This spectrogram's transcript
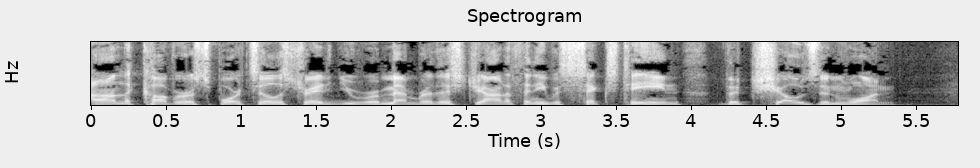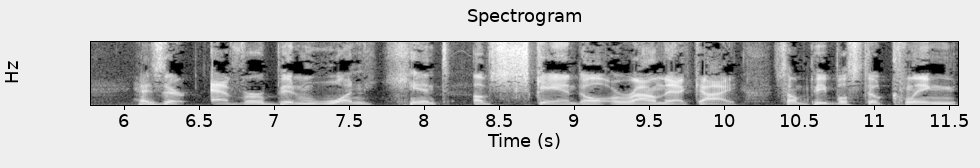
on the cover of Sports Illustrated, you remember this, Jonathan? He was 16, the chosen one. Has there ever been one hint of scandal around that guy? Some people still cling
